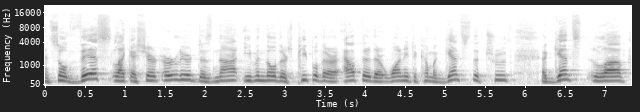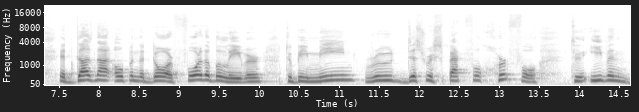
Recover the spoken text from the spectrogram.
And so, this, like I shared earlier, does not, even though there's people that are out there that are wanting to come against the truth, against love, it does not open the door for the believer to be mean, rude, disrespectful, hurtful to even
